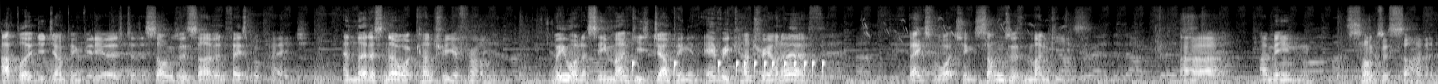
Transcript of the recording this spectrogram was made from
Upload your jumping videos to the Songs with Simon Facebook page and let us know what country you're from. We want to see monkeys jumping in every country on Earth. Thanks for watching Songs with Monkeys. Uh, I mean, Songs with Simon.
